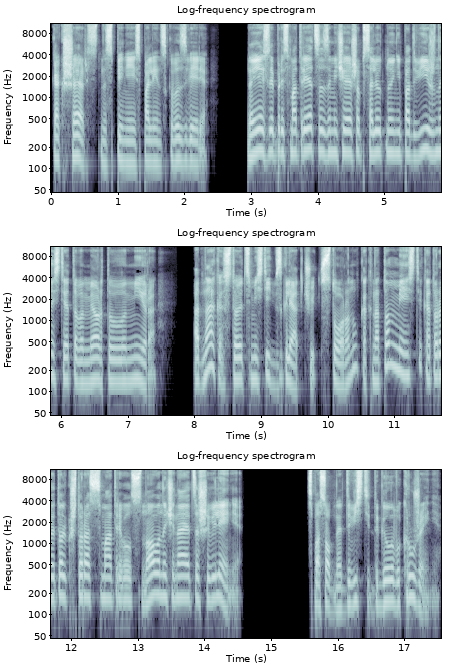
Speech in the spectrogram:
как шерсть на спине исполинского зверя. Но если присмотреться, замечаешь абсолютную неподвижность этого мертвого мира. Однако стоит сместить взгляд чуть в сторону, как на том месте, которое только что рассматривал, снова начинается шевеление, способное довести до головокружения.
